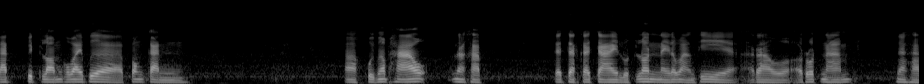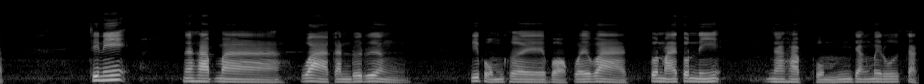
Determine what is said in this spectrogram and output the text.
รัดปิดล้อมเข้าไว้เพื่อป้องกันขุยมะพร้าวนะครับกระจัดกระจายหลุดล่อนในระหว่างที่เรารดน้ำนะครับ ทีนี้ นะครับมาว่ากันด้วยเรื่องที่ผมเคยบอกไว้ว่าต้นไม้ต้นนี้นะครับ ผมยังไม่รู้จัก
